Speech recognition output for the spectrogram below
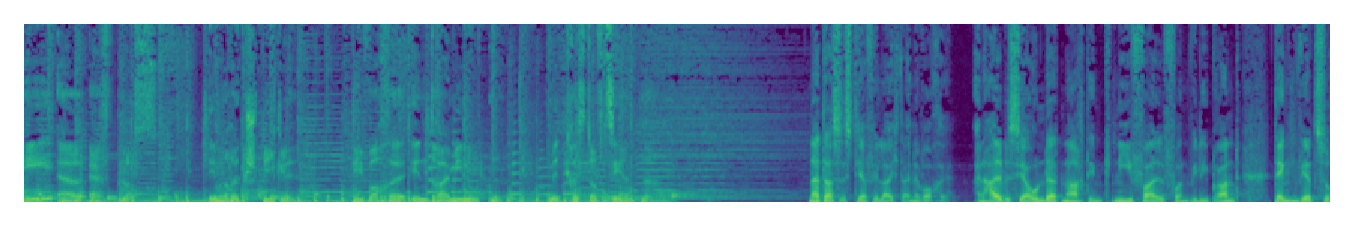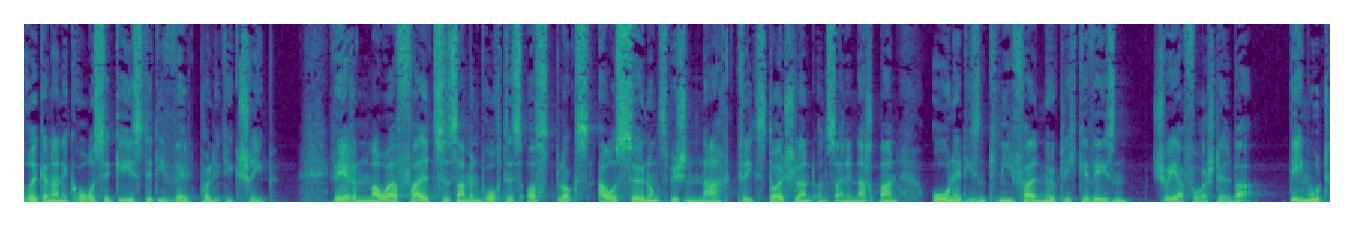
ERF Plus. Im Rückspiegel. Die Woche in drei Minuten. Mit Christoph Zehentner. Na, das ist ja vielleicht eine Woche. Ein halbes Jahrhundert nach dem Kniefall von Willy Brandt denken wir zurück an eine große Geste, die Weltpolitik schrieb. Wären Mauerfall, Zusammenbruch des Ostblocks, Aussöhnung zwischen Nachkriegsdeutschland und seinen Nachbarn ohne diesen Kniefall möglich gewesen? Schwer vorstellbar. Demut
